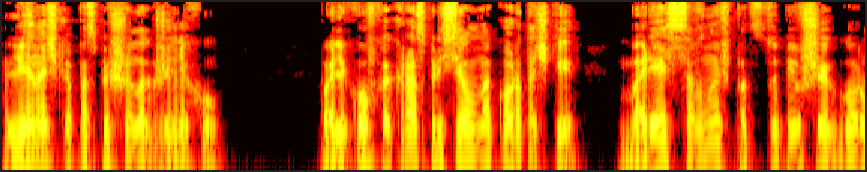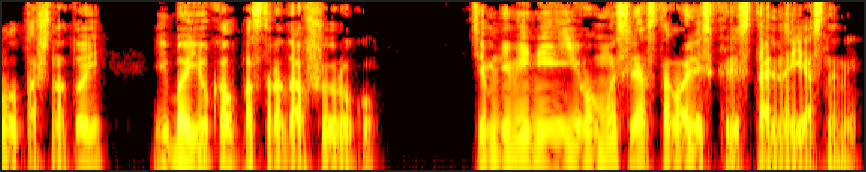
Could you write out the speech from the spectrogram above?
Леночка поспешила к жениху. Поляков как раз присел на корточки, борясь со вновь подступившей к горлу тошнотой, и баюкал пострадавшую руку. Тем не менее, его мысли оставались кристально ясными.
